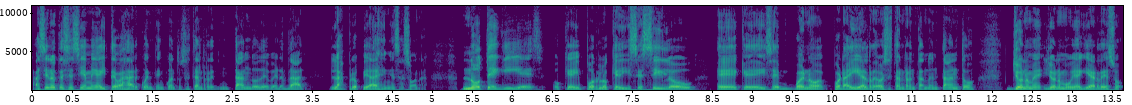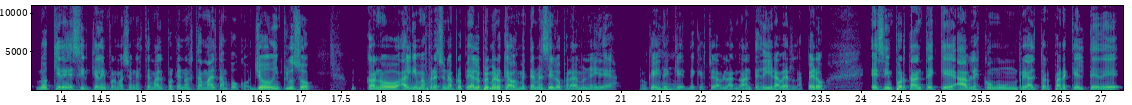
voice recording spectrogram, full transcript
Haciéndote ese CMA ahí te vas a dar cuenta en cuánto se están rentando de verdad las propiedades en esa zona. No te guíes, ¿ok? Por lo que dice Silo, eh, que dice, bueno, por ahí alrededor se están rentando en tanto. Yo no, me, yo no me voy a guiar de eso. No quiere decir que la información esté mal, porque no está mal tampoco. Yo incluso, cuando alguien me ofrece una propiedad, lo primero que hago es meterme en Silo para darme una idea. ¿Ok? ¿De, qué, ¿De qué estoy hablando? Antes de ir a verla. Pero es importante que hables con un realtor para que él te dé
